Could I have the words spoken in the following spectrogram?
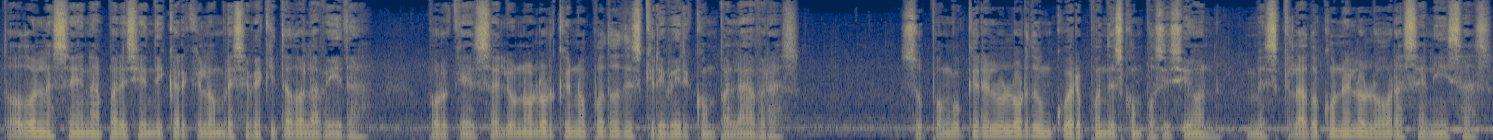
Todo en la escena parecía indicar que el hombre se había quitado la vida, porque salió un olor que no puedo describir con palabras. Supongo que era el olor de un cuerpo en descomposición, mezclado con el olor a cenizas.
